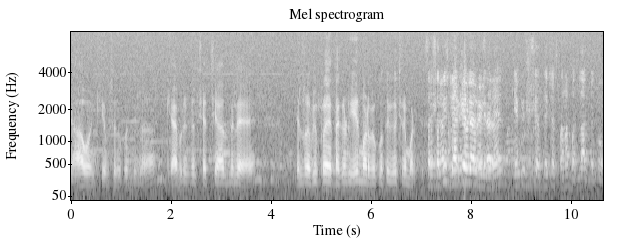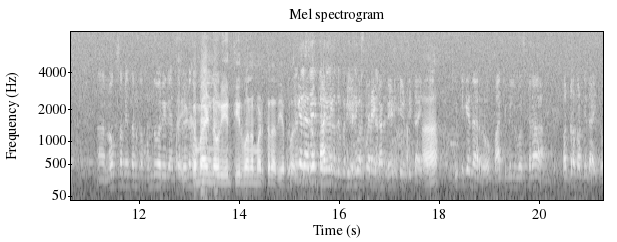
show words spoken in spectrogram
ಯಾವ ಅಂಕಿಅಂಶನೂ ಬಂದಿಲ್ಲ. ಕ್ಯಾಬಿನೆಟ್ನಲ್ಲಿ ಚರ್ಚೆ ಆದಮೇಲೆ ಎಲ್ಲರ ಅಭಿಪ್ರಾಯ ತಗೊಂಡು ಏನು ಮಾಡಬೇಕು ಅಂತ ಯೋಚನೆ ಮಾಡ್ತೀವಿ. ಸರ್ ಸತೀಶ್ ಜಾರಕಿಹೊಳಿ ಅವರು ಹೇಳಿದ್ದಾರೆ ಕೆಪಿಸಿಸಿ ಅಧ್ಯಕ್ಷ ಸ್ಥಾನ ಬದಲಾಗಬೇಕು. ಲೋಕಸಭೆ ತನಕ ಮುಂದುವರಿರಿ ಅಂತ ಹೇಳಿ ಕಮಾಂಡ್ ಅವರು ಏನು ತೀರ್ಮಾನ ಮಾಡ್ತಾರೆ ಅದೇಪ್ಪ ಗುತ್ತಿಗೆದಾರರು ಬಾಕಿ ಬಿಲ್ಗೋಸ್ಕರ ಪತ್ರ ಬರೆದಿದ್ದಾಯ್ತು.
